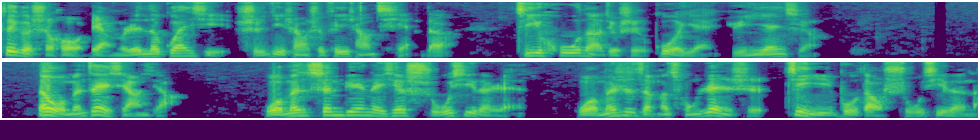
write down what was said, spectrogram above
这个时候，两个人的关系实际上是非常浅的，几乎呢就是过眼云烟型。那我们再想想，我们身边那些熟悉的人，我们是怎么从认识进一步到熟悉的呢？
